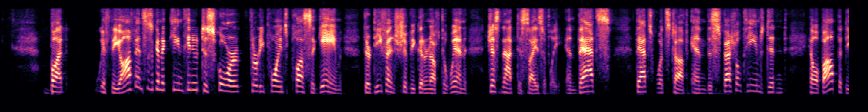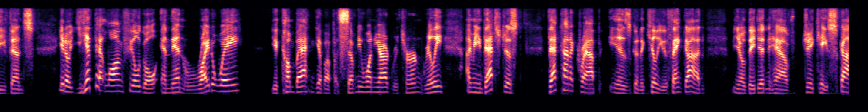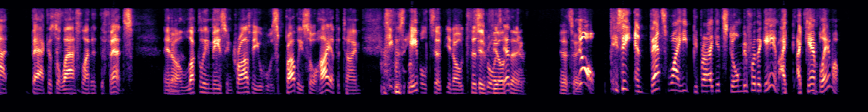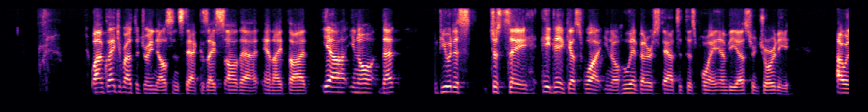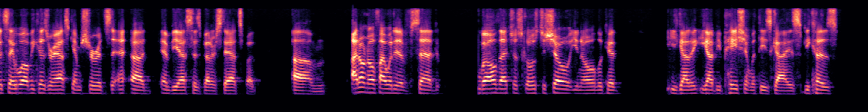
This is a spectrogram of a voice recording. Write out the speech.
But if the offense is going to continue to score 30 points plus a game, their defense should be good enough to win, just not decisively. And that's that's what's tough. And the special teams didn't help out the defense. You know, you hit that long field goal and then right away you come back and give up a 71 yard return. Really? I mean, that's just that kind of crap is going to kill you. Thank God, you know, they didn't have J.K. Scott back as the last line of defense. You know, Yeah. luckily Mason Crosby, who was probably so high at the time, he was able to, you know, to throw his head thing. there. That's right. No, you see, and that's why he probably gets stoned before the game. I, I can't blame him. Well, I'm glad you brought up the Jordy Nelson stat because I saw that and I thought, yeah, you know, that if you would just just say, hey, Dave, guess what? You know, who had better stats at this point, MVS or Jordy? I would say, well, because you're asking, I'm sure it's uh, MVS has better stats, but um, I don't know if I would have said, well, that just goes to show, you know, look at you got to you got to be patient with these guys because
